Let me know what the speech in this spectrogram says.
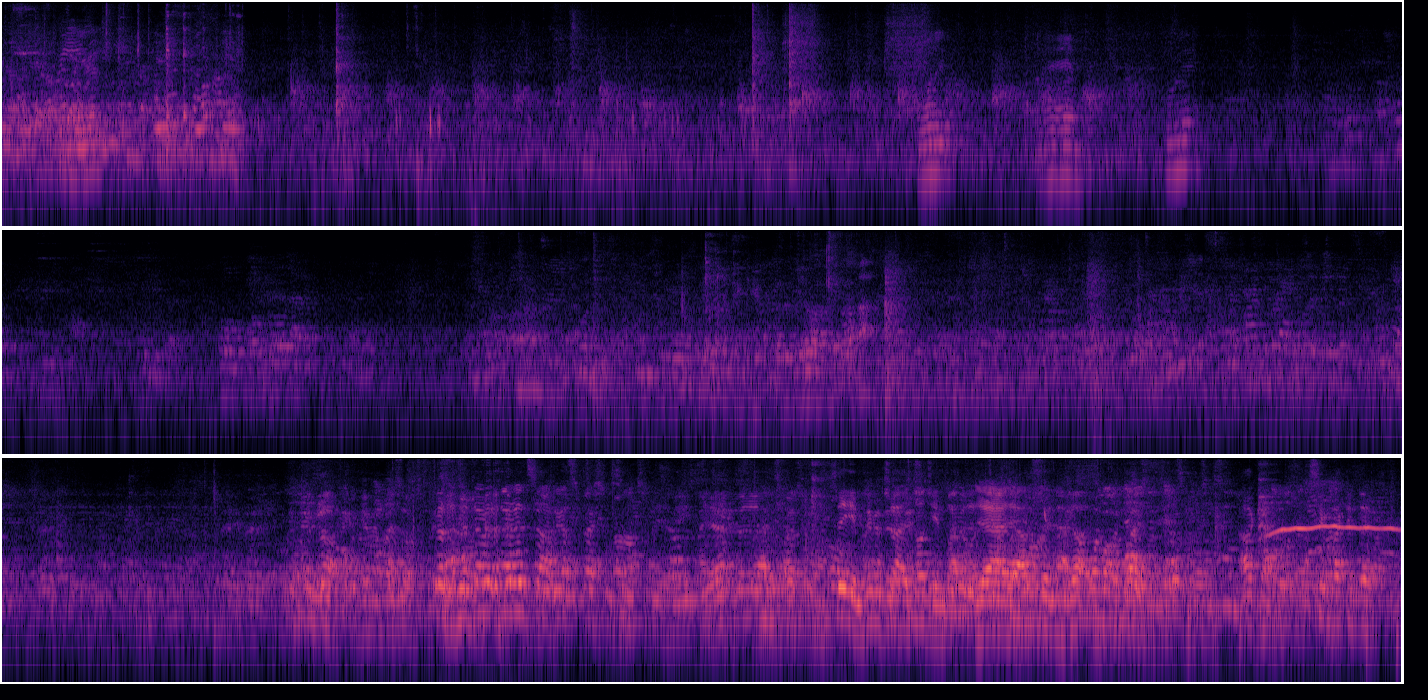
Want it? I am. Want it? They're inside, we got special sauce for you. See him, people try to dodge him way. Yeah, yeah, I've seen that. Okay, let's see what I can do.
